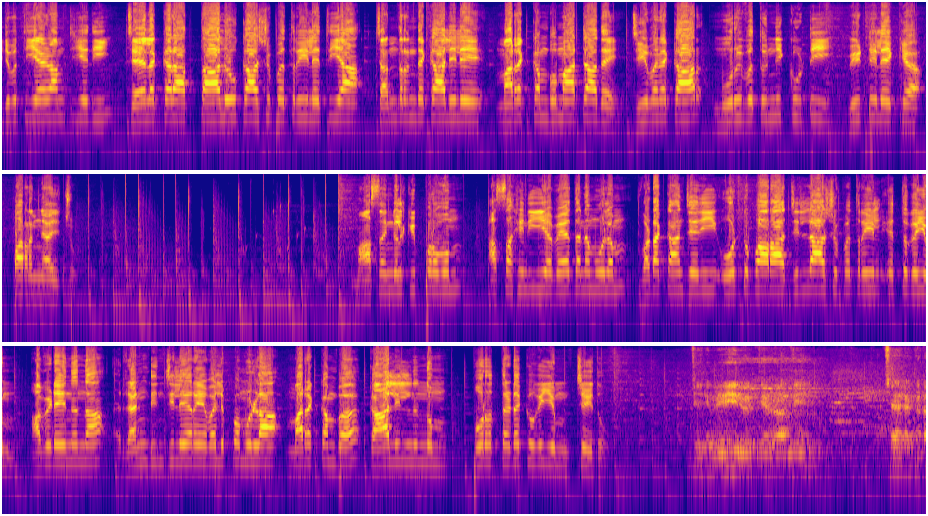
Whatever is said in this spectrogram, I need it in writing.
ഇരുപത്തിയേഴാം തീയതി ചേലക്കര താലൂക്ക് ആശുപത്രിയിലെത്തിയ ചന്ദ്രന്റെ കാലിലെ മരക്കമ്പ് മാറ്റാതെ ജീവനക്കാർ മുറിവ് തുന്നിക്കൂട്ടി വീട്ടിലേക്ക് പറഞ്ഞയച്ചു. മാസങ്ങൾക്കിപ്പുറവും അസഹനീയ വേദന മൂലം വടക്കാഞ്ചേരി ഓട്ടുപാറ ജില്ലാ ആശുപത്രിയിൽ എത്തുകയും അവിടെ നിന്ന് രണ്ടിഞ്ചിലേറെ വലിപ്പമുള്ള മരക്കമ്പ് കാലിൽ നിന്നും പുറത്തെടുക്കുകയും ചെയ്തു. ജനുവരി ഇരുപത്തിയേഴാം തീയതി ചേലക്കര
